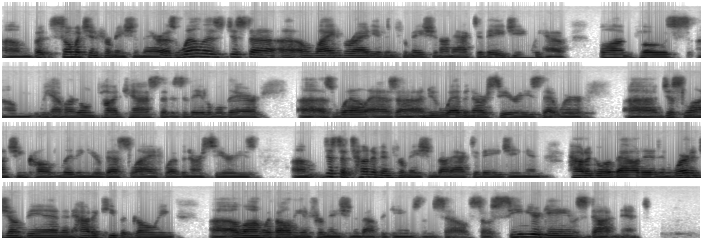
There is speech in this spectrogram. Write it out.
Um, but so much information there, as well as just a, a, wide variety of information on active aging. We have blog posts, um, we have our own podcast that is available there, uh, as well as a, a, new webinar series that we're uh, just launching called Living Your Best Life webinar series um, just a ton of information about active aging and how to go about it and where to jump in and how to keep it going, uh, along with all the information about the games themselves. So, seniorgames.net.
